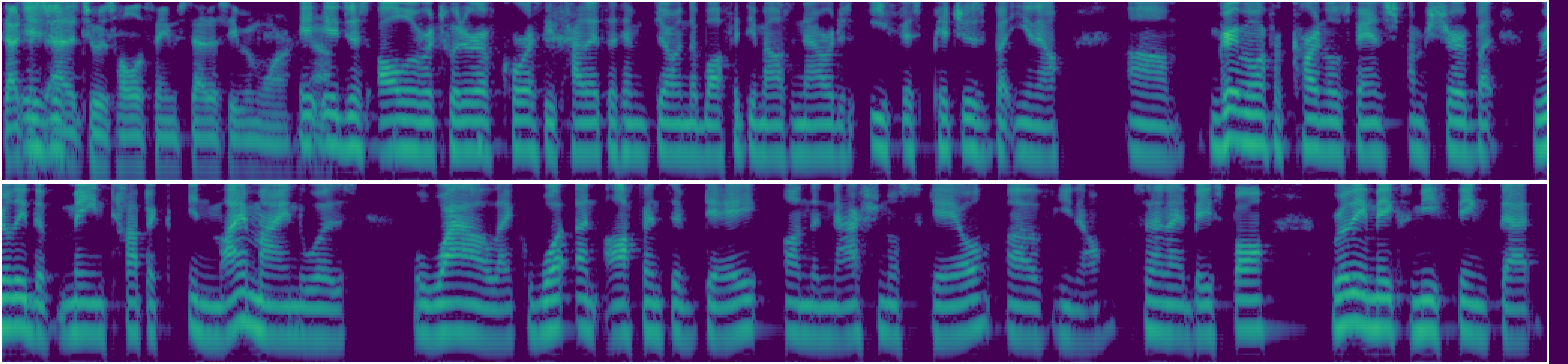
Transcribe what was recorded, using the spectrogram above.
That is just, added to his Hall of Fame status even more. it, Yeah. it just all over Twitter, of course, these highlights of him throwing the ball 50 miles an hour, just eephus pitches. But, you know, um, great moment for Cardinals fans, I'm sure. But really, the main topic in my mind was wow, like what an offensive day on the national scale of, you know, Sunday Night Baseball really makes me think that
